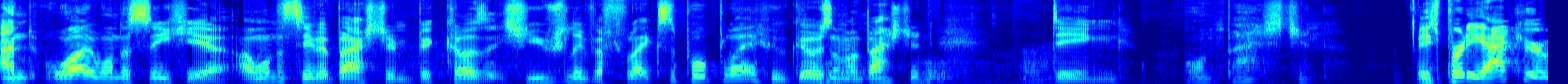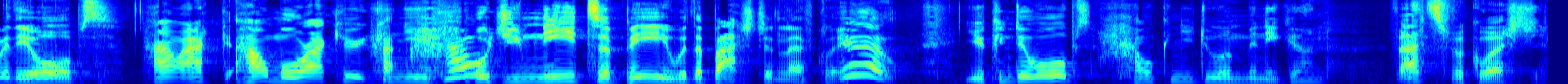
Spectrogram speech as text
And what I want to see here, I want to see the Bastion because it's usually the flex support player who goes on the Bastion. Ding. On Bastion. He's pretty accurate with the orbs. How how more accurate can you, how? or do you need to be with a Bastion left click? Yeah, you can do orbs. How can you do a minigun? That's the question.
